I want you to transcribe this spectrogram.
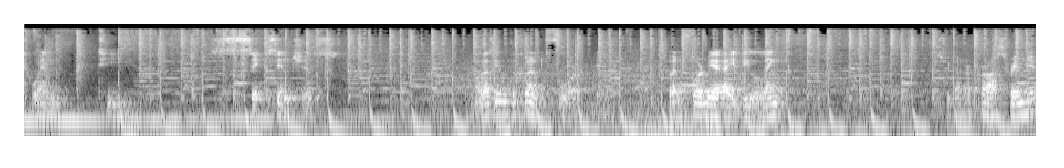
26 inches well, let's use the 24. 24 would be an ideal length. So we got our cross frame here.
